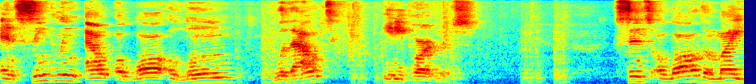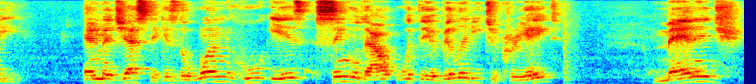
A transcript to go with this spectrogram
and singling out Allah alone without any partners. Since Allah the Mighty and Majestic is the one who is singled out with the ability to create, manage,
